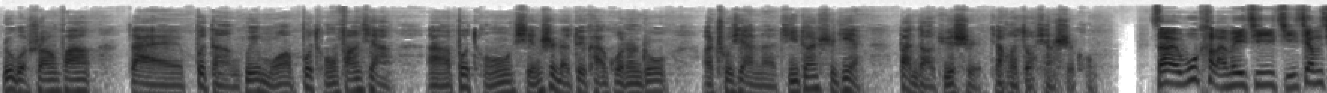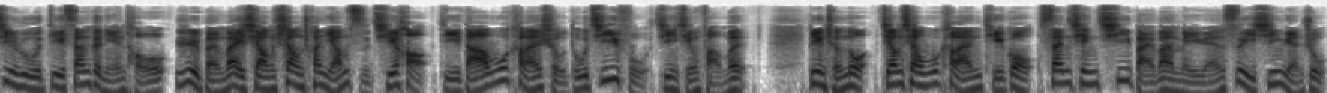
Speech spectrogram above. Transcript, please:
如果双方在不等规模、不同方向、啊、呃、不同形式的对抗过程中，呃出现了极端事件，半岛局势将会走向失控。在乌克兰危机即将进入第三个年头，日本外相上川阳子七号抵达乌克兰首都基辅进行访问，并承诺将向乌克兰提供三千七百万美元最新援助。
